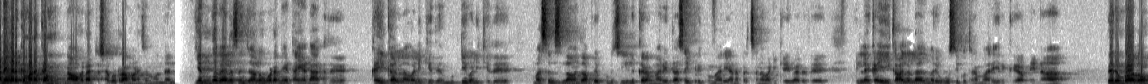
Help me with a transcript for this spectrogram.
அனைவருக்கும் வணக்கம். நான் உங்கள் டாக்டர் சகுல் ராமானுஜம் முந்தன் எந்த வேலை செஞ்சாலும் உடனே டயர்ட் ஆகுது. கை கால்லாம் வலிக்குது முட்டி வலிக்குது. மசில்ஸ்லாம் வந்து அப்படியே பிடிச்சி இழுக்கிற மாதிரி தசை பிடிப்பு மாதிரியான பிரச்சனை அடிக்கடி வருது. இல்லை கை காலெல்லாம் அது மாதிரி ஊசி குத்துற மாதிரி இருக்குது அப்படின்னா பெரும்பாலும்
